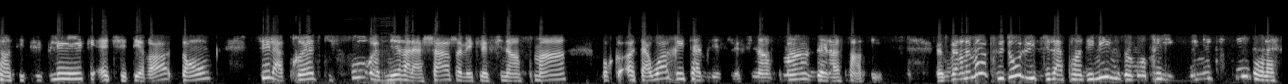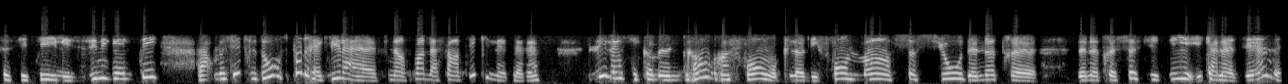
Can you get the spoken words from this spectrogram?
santé publique, etc. Donc, c'est la preuve qu'il faut revenir à la charge avec le financement pour qu'Ottawa rétablisse le financement de la santé. Le gouvernement Trudeau lui dit la pandémie nous a montré les inéquités dans la société, les inégalités. Alors, M. Trudeau, c'est pas de régler le financement de la santé qui l'intéresse. Lui, là, c'est comme une grande refonte là, des fondements sociaux de notre de notre société canadienne.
